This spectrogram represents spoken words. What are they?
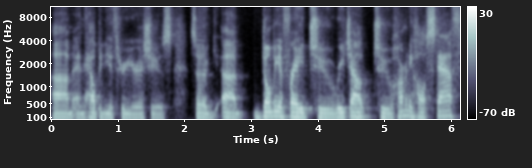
um, and helping you through your issues. So uh, don't be afraid to reach out to harmony hall staff.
